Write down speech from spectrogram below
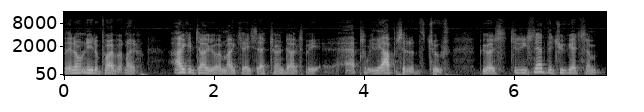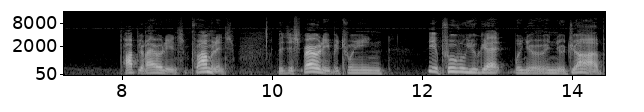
they don't need a private life. I can tell you in my case that turned out to be absolutely the opposite of the truth. Because to the extent that you get some popularity and some prominence, the disparity between the approval you get when you're in your job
